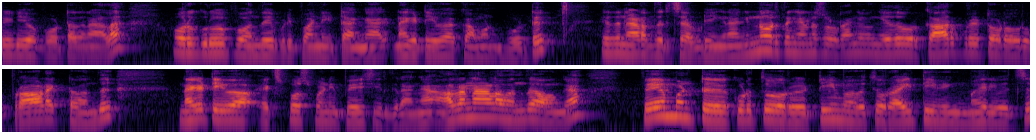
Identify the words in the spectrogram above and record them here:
வீடியோ போட்டதுனால ஒரு குரூப் வந்து இப்படி பண்ணிட்டாங்க. நெகட்டிவாக கமெண்ட் போட்டு இது நடந்துருச்சு அப்படிங்கிறாங்க. இன்னொருத்தங்க என்ன சொல்கிறாங்க இவங்க ஏதோ ஒரு கார்ப்பரேட்டோட ஒரு ப்ராடக்ட்டை வந்து நெகட்டிவாக எக்ஸ்போஸ் பண்ணி பேசியிருக்கிறாங்க. அதனால் வந்து அவங்க பேமெண்ட்டு கொடுத்து ஒரு டீமை வச்சு ஒரு ஐடி விங் மாதிரி வச்சு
